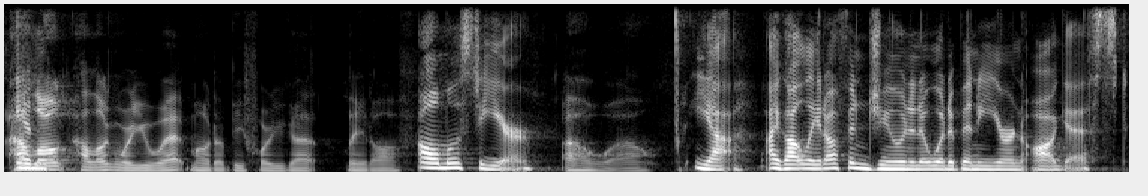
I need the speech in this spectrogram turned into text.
How And- long? How long were you at Moda before you got laid off? Almost a year. Oh wow. Yeah. I got laid off in June and it would have been a year in August.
